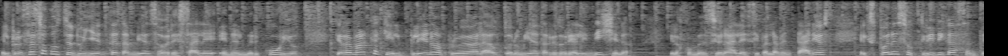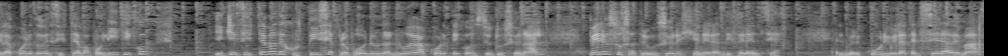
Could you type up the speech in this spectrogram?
El proceso constituyente también sobresale en el Mercurio, que remarca que el Pleno aprueba la autonomía territorial indígena, los convencionales y parlamentarios exponen sus críticas ante el acuerdo de sistema político y que el sistema de justicia propone una nueva Corte Constitucional, pero sus atribuciones generan diferencias. El Mercurio y la Tercera, además,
